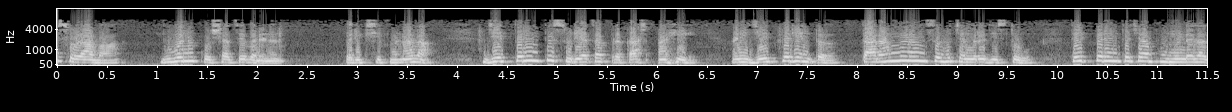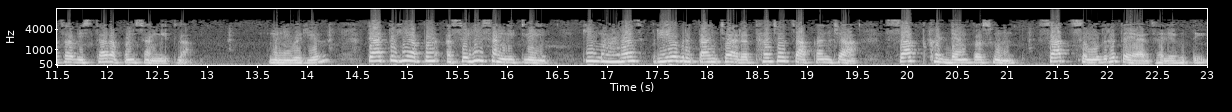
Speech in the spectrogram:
सोळावा भुवनकोशाचे वर्णन. परीक्षित म्हणाला जेथपर्यंत सूर्याचा प्रकाश आहे आणि जेथपर्यंत तारांगणांसह चंद्र दिसतो तेथपर्यंतच्या भूमंडलाचा विस्तार आपण सांगितला. मुनिवर्य त्यातही आपण असेही सांगितले की महाराज प्रियव्रतांच्या रथाच्या चाकांच्या सात खड्ड्यांपासून सात समुद्र तयार झाले होते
